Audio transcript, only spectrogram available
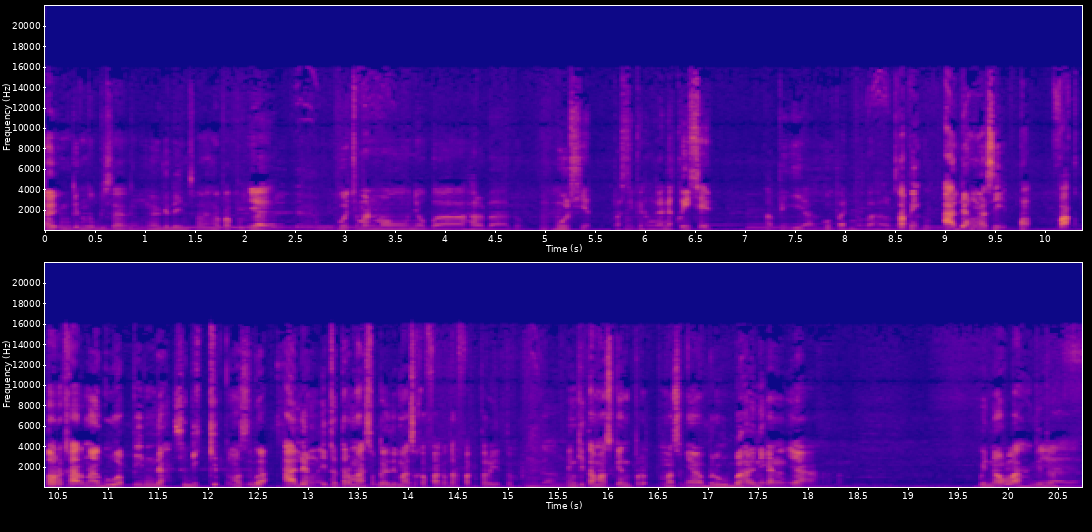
Eh mungkin lu bisa ngegedein soalnya nggak apa-apa. Iya ya gue cuman mau nyoba hal baru. Bullshit pasti kedengarannya klise. Tapi iya gue pengen nyoba hal tapi baru. ada nggak sih faktor karena gua pindah sedikit? Maksud gua ada nggak? Itu termasuk gak sih masuk ke faktor-faktor itu? Enggak. Yang kita masukin per- masuknya berubah ini kan ya we know lah gitu. Iya iya.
